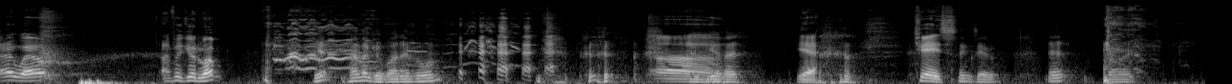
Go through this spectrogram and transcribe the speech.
Oh well. Have a good one. yeah, have a good one, everyone. You have a Yeah. Cheers. thanks, everyone. Yeah, bye.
